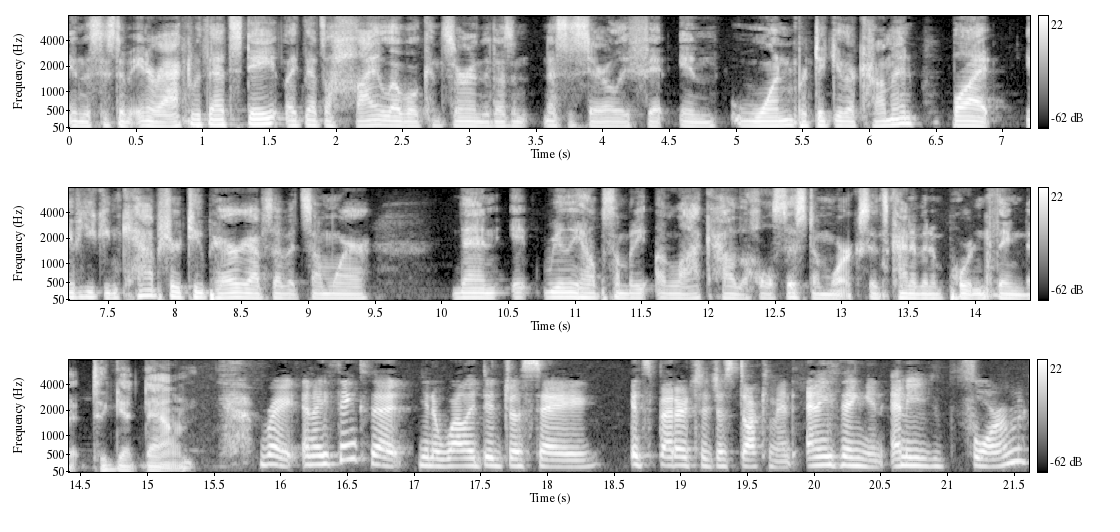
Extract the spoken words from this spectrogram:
in the system interact with that state, like that's a high level concern that doesn't necessarily fit in one particular comment. But if you can capture two paragraphs of it somewhere, then it really helps somebody unlock how the whole system works. It's kind of an important thing to, to get down. Right. And I think that, you know, while I did just say it's better to just document anything in any form,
